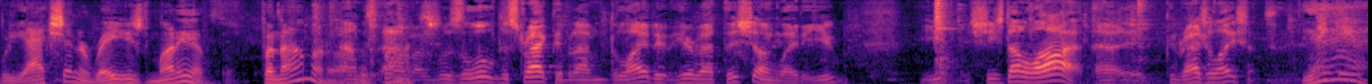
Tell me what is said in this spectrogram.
reaction and raised money. Phenomenal I'm, I'm, response. I was a little distracted, but I'm delighted to hear about this young lady. You, you, she's done a lot. Uh, congratulations. Yeah,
